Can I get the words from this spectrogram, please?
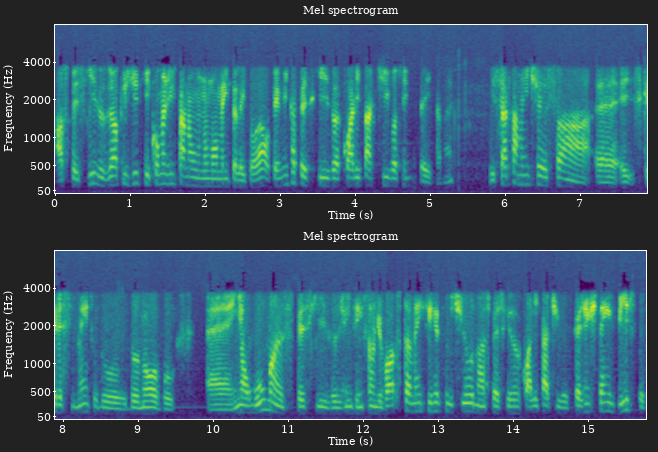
as pesquisas. Eu acredito que, como a gente está num, num, momento eleitoral, tem muita pesquisa qualitativa sendo feita, né? E certamente essa, é, esse crescimento do, do novo é, em algumas pesquisas de intenção de voto também se refletiu nas pesquisas qualitativas, porque a gente tem visto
